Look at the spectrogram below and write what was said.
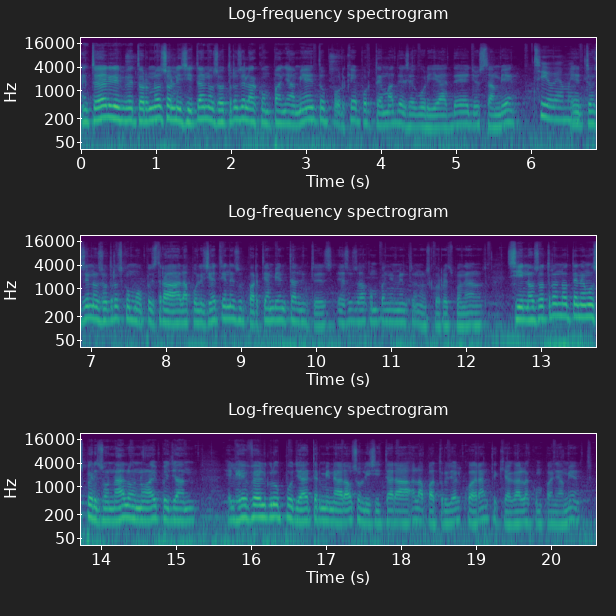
Entonces el inspector nos solicita a nosotros el acompañamiento, ¿por qué? Por temas de seguridad de ellos también. Sí, obviamente. Entonces nosotros como pues trabaja, la policía tiene su parte ambiental, entonces esos acompañamientos nos corresponden a nosotros. Si nosotros no tenemos personal o no hay, pues ya el jefe del grupo ya determinará o solicitará a la patrulla del cuadrante que haga el acompañamiento.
